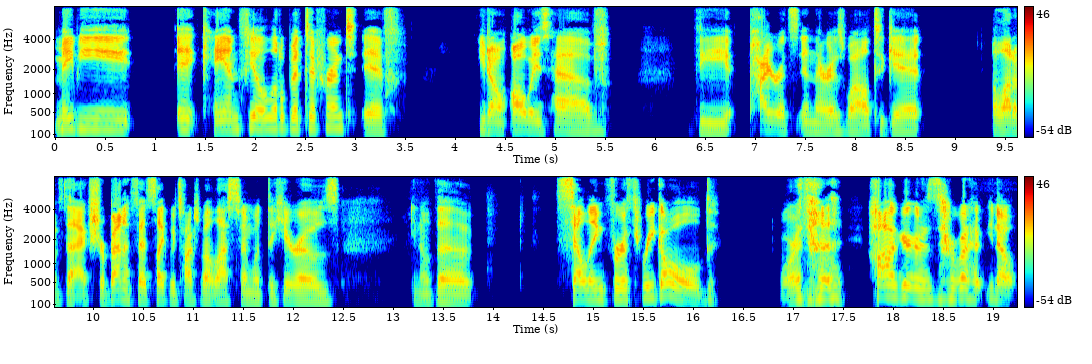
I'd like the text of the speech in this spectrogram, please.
maybe it can feel a little bit different if you don't always have the pirates in there as well to get a lot of the extra benefits, like we talked about last time with the heroes, you know, the selling for three gold or the hoggers or what you know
